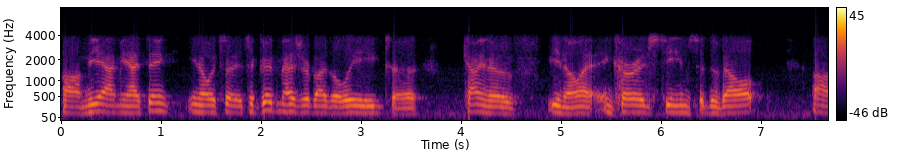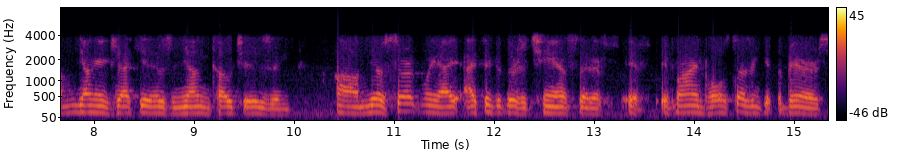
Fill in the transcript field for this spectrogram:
um, yeah, I mean, I think you know it's a it's a good measure by the league to kind of you know encourage teams to develop um, young executives and young coaches and. Um, you know, certainly, I, I think that there's a chance that if, if if Ryan Poles doesn't get the Bears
